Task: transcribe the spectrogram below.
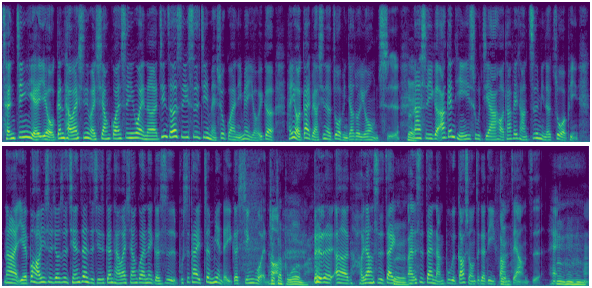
曾经也有跟台湾新闻相关，是因为呢，金泽二十一世纪美术馆里面有一个很有代表性的作品，叫做游泳池，那是一个阿根廷艺术家哈，他非常知名的作品。那也不好意思，就是前阵子其实跟台湾相关那个是不是太正面的一个新闻？就在博尔嘛，对对，呃，好像是在，反正是在南部高雄这个地。地方这样子，嗯嗯。嗯，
